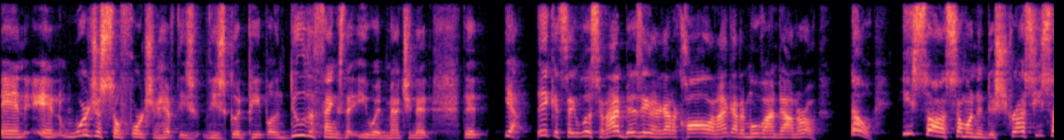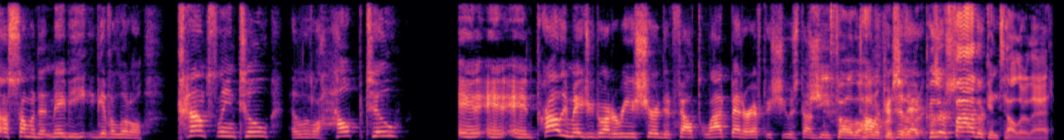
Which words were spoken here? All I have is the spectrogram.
And and we're just so fortunate to have these these good people and do the things that you had mentioned that that yeah, they could say, listen, I'm busy and I got a call and I got to move on down the road. No, he saw someone in distress. He saw someone that maybe he could give a little counseling to, a little help to, and, and, and, probably made your daughter reassured that felt a lot better after she was done. She felt 100 percent because her father can tell her that,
